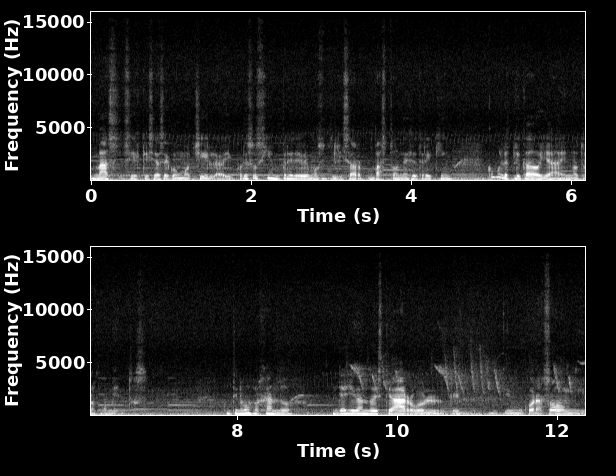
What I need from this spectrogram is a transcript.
más si es que se hace con mochila, y por eso siempre debemos utilizar bastones de trekking como lo he explicado ya en otros momentos. Continuamos bajando, ya llegando a este árbol que tiene un corazón y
